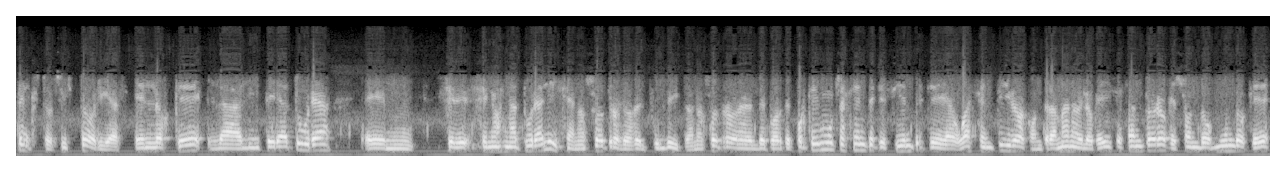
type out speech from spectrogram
textos, historias en los que la literatura em, se, nos naturalice a nosotros los del fulbito, a nosotros los del deporte, porque hay mucha gente que siente que, o ha sentido a contramano de lo que dice Santoro, que son dos mundos que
